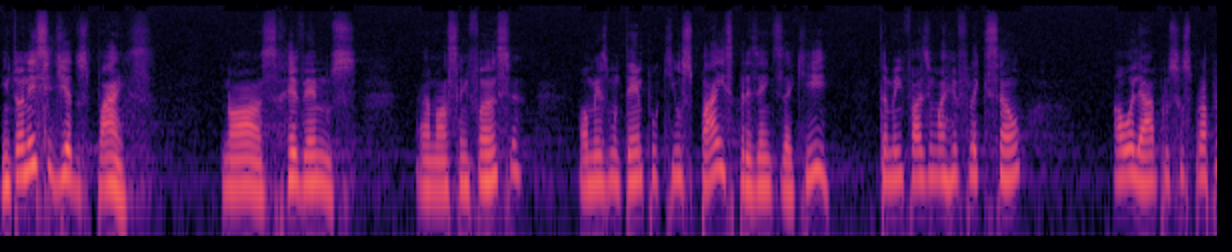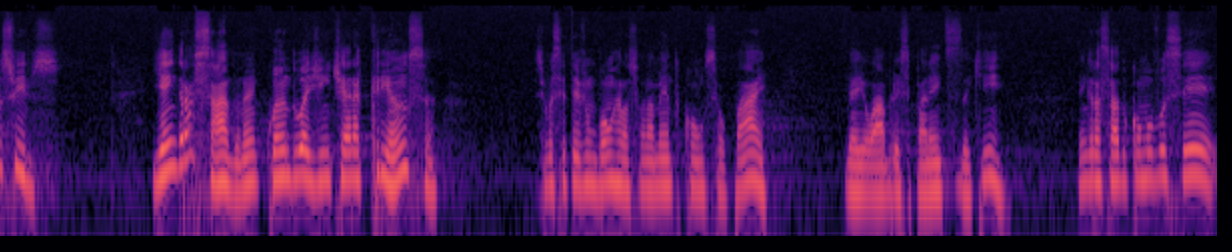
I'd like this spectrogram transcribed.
Então, nesse dia dos pais, nós revemos a nossa infância, ao mesmo tempo que os pais presentes aqui também fazem uma reflexão ao olhar para os seus próprios filhos. E é engraçado, né? Quando a gente era criança, se você teve um bom relacionamento com o seu pai, e aí eu abro esse parênteses aqui, é engraçado como você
